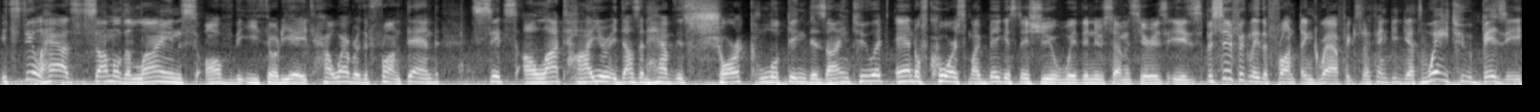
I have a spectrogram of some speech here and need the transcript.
it still has some of the lines of the E38. However, the front end sits a lot higher. It doesn't have this shark looking design to it. And of course, my biggest issue with the new 7 Series is specifically the front end graphics. I think it gets way too busy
